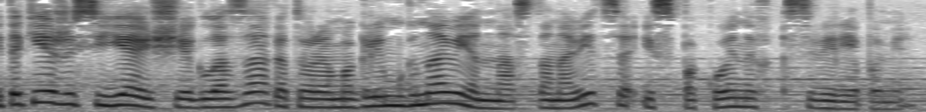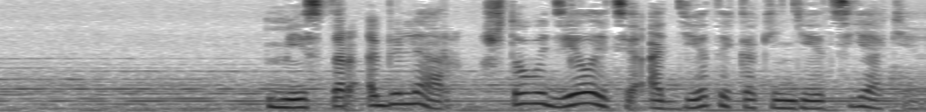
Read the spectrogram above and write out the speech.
и такие же сияющие глаза, которые могли мгновенно остановиться из спокойных свирепыми. «Мистер Абеляр, что вы делаете, одетый как индеец Яки?»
